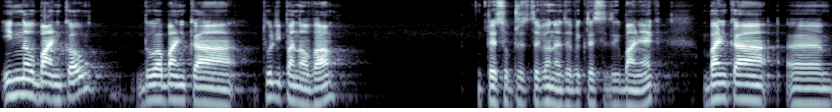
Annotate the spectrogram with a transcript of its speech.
Inną bańką była bańka tulipanowa. Tutaj są przedstawione te wykresy tych baniek. Bańka e,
